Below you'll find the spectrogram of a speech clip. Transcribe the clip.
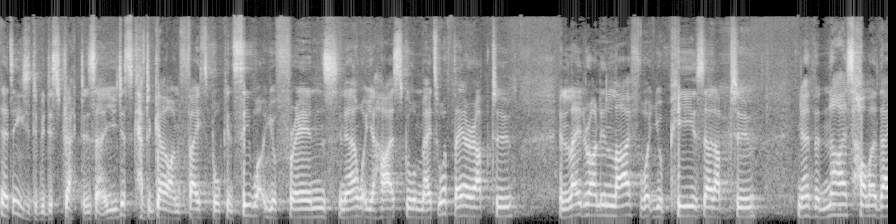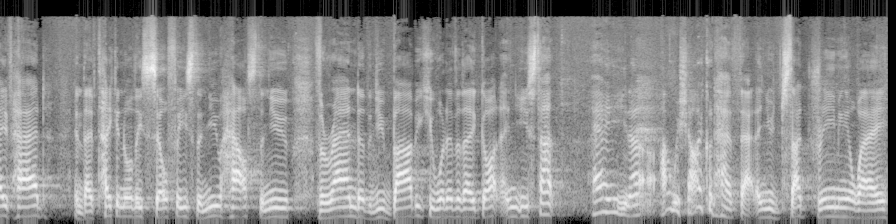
It's easy to be distracted, isn't it? You just have to go on Facebook and see what your friends, you know, what your high school mates, what they're up to. And later on in life, what your peers are up to. You know, the nice holiday they've had, and they've taken all these selfies, the new house, the new veranda, the new barbecue, whatever they got, and you start, hey, you know, I wish I could have that. And you start dreaming away.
